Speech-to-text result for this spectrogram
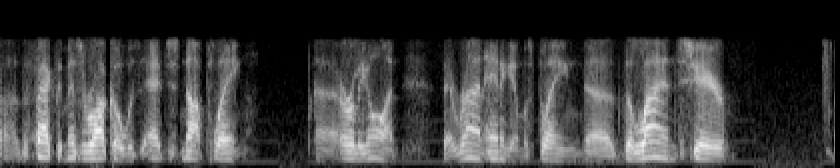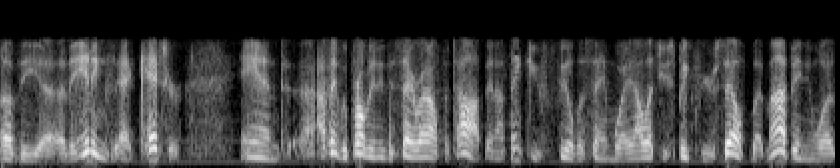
uh, the fact that Mesoraco was at just not playing uh, early on. That Ryan Hanigan was playing uh, the lion's share of the uh, the innings at catcher, and I think we probably need to say right off the top, and I think you feel the same way. I'll let you speak for yourself, but my opinion was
